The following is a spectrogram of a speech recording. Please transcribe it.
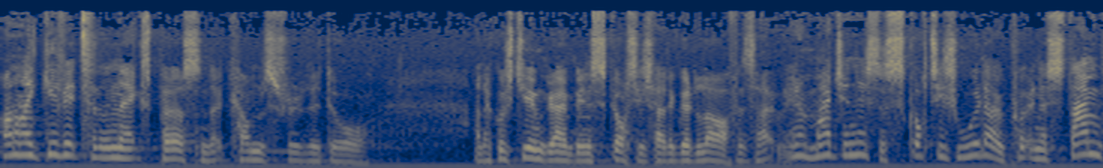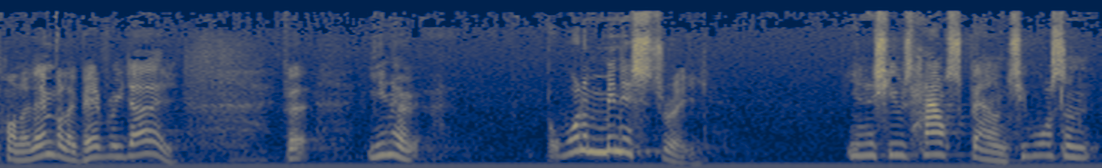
And I give it to the next person that comes through the door. And of course, Jim Graham, being Scottish, had a good laugh. It's like, you know, imagine this a Scottish widow putting a stamp on an envelope every day. But, you know, but what a ministry. You know, she was housebound. She wasn't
